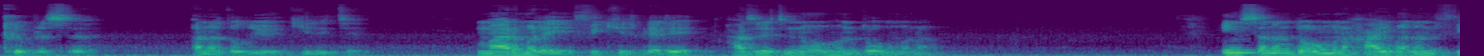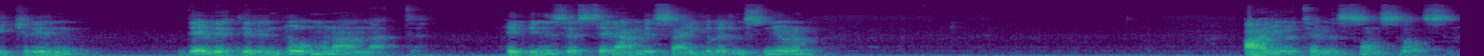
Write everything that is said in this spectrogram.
Kıbrıs'ı, Anadolu'yu, Girit'i, Marmara'yı, fikirleri, Hazreti Nuh'un doğumunu, insanın doğumunu, hayvanın, fikrin, devletlerin doğumunu anlattı. Hepinize selam ve saygılarımı sunuyorum. Ay ötemiz sonsuz olsun.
